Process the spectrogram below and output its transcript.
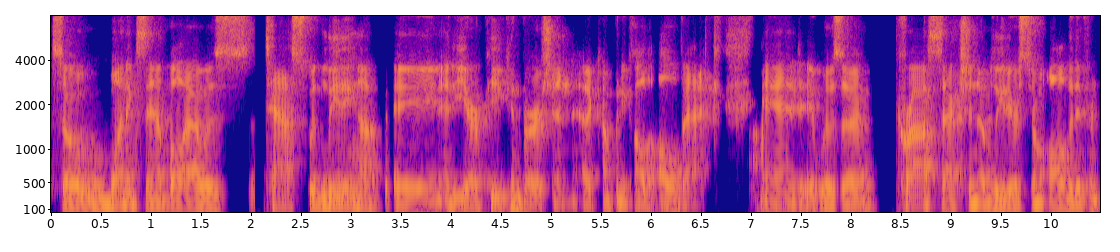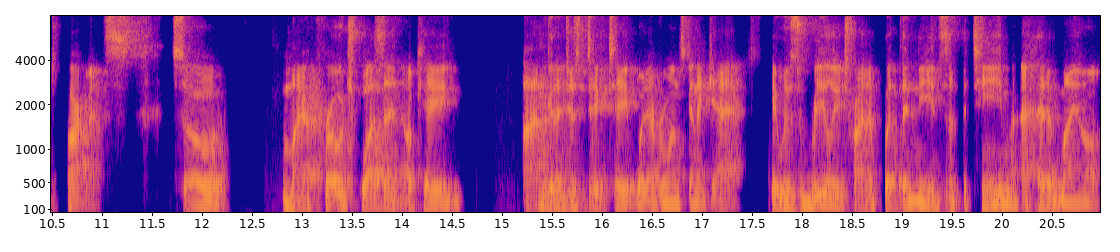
So, one example, I was tasked with leading up a, an ERP conversion at a company called Ulvac. And it was a cross section of leaders from all the different departments. So, my approach wasn't, okay, I'm going to just dictate what everyone's going to get. It was really trying to put the needs of the team ahead of my own.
